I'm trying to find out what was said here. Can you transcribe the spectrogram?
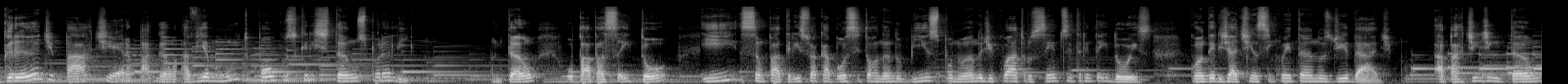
grande parte era pagão. Havia muito poucos cristãos por ali. Então, o Papa aceitou e São Patrício acabou se tornando bispo no ano de 432, quando ele já tinha 50 anos de idade. A partir de então,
